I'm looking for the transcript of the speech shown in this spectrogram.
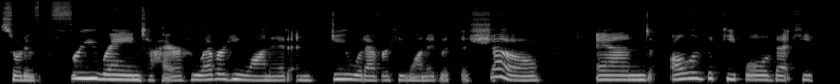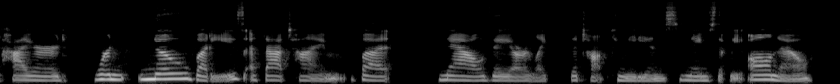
sort of free reign to hire whoever he wanted and do whatever he wanted with the show. And all of the people that he hired were nobodies at that time, but now they are, like, the top comedians, names that we all know.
